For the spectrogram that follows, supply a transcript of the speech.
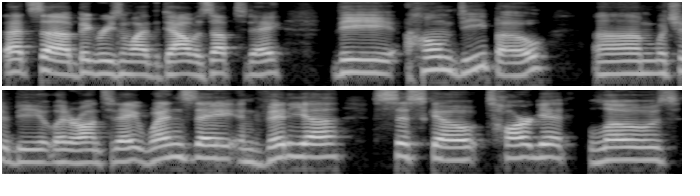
That's a big reason why the Dow was up today. The Home Depot, um, which would be later on today. Wednesday, Nvidia, Cisco, Target, Lowe's,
